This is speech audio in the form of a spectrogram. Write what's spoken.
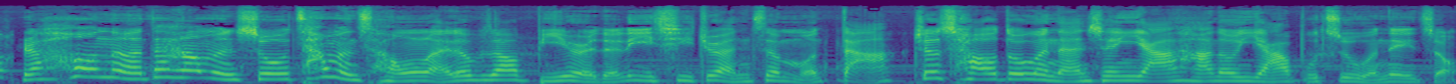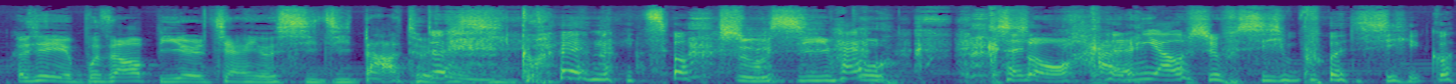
闹。”然后呢，但他们说，他们从来都不知道比尔的力气居然这么大，就超多个男生压他都压不住的那种，而且也不知道比尔竟然有袭击大腿的习惯。对，没错，熟悉部受害，啃咬熟悉部的习惯。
